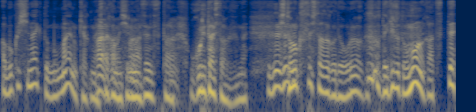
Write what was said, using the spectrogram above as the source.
あ僕しないけど前の客がしたかもしれませんっつったら、はい怒り出したわけですね。人の靴下とかで俺が嘘できると思うのかっつって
